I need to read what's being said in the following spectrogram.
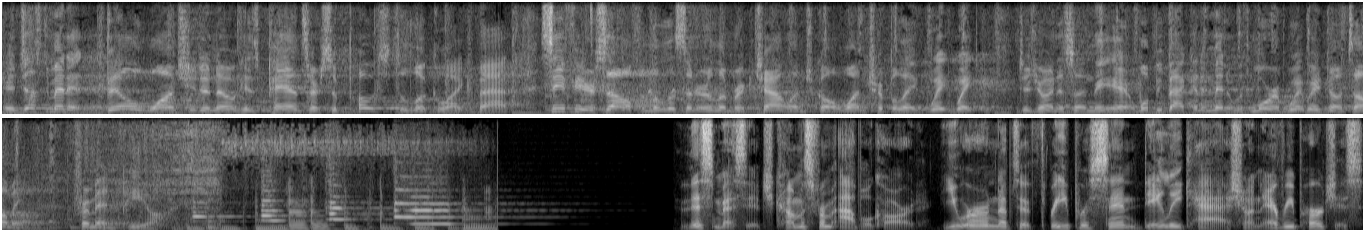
In just a minute, Bill wants you to know his pants are supposed to look like that. See for yourself in the Listener Limerick Challenge. Call 1 888 Wait Wait to join us on the air. We'll be back in a minute with more of Wait Wait Don't Tell Me from NPR. This message comes from Apple Card. You earn up to 3% daily cash on every purchase.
